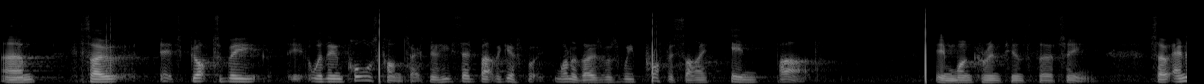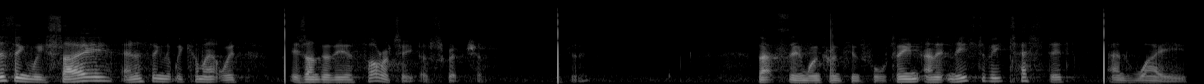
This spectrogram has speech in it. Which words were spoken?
Um, so it's got to be within Paul's context. You know, he said about the gift, but one of those was we prophesy in part in 1 Corinthians 13. So anything we say, anything that we come out with, is under the authority of Scripture. Okay? That's in 1 Corinthians 14, and it needs to be tested and weighed.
